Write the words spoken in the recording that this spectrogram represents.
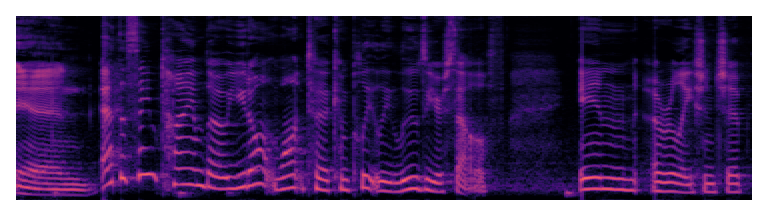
and At the same time, though, you don't want to completely lose yourself in a relationship.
